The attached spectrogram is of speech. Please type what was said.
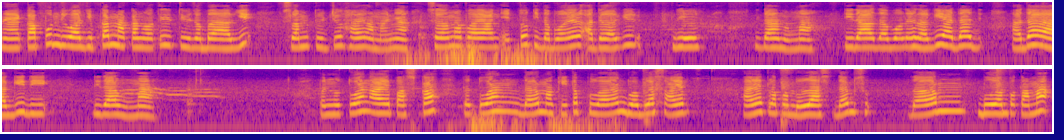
Mereka pun diwajibkan makan roti tidak beragi selama tujuh hari lamanya. Selama perayaan itu tidak boleh ada lagi di, di dalam rumah. Tidak ada boleh lagi ada ada lagi di di dalam rumah. Penuturan air pasca tertuang dalam Alkitab Keluaran 12 ayat ayat 18 dan dalam bulan pertama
